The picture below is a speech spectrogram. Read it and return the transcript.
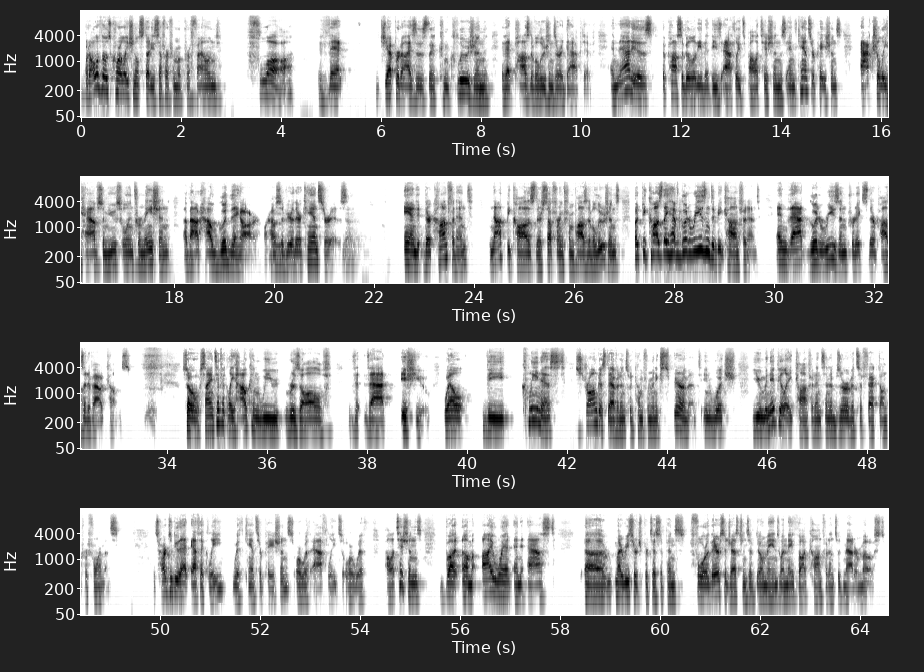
But all of those correlational studies suffer from a profound flaw that jeopardizes the conclusion that positive illusions are adaptive. And that is the possibility that these athletes, politicians, and cancer patients actually have some useful information about how good they are or how mm-hmm. severe their cancer is. Yeah. And they're confident not because they're suffering from positive illusions, but because they have good reason to be confident. And that good reason predicts their positive outcomes. So, scientifically, how can we resolve th- that issue? Well, the cleanest, strongest evidence would come from an experiment in which you manipulate confidence and observe its effect on performance. It's hard to do that ethically with cancer patients or with athletes or with politicians, but um, I went and asked uh, my research participants for their suggestions of domains when they thought confidence would matter most.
